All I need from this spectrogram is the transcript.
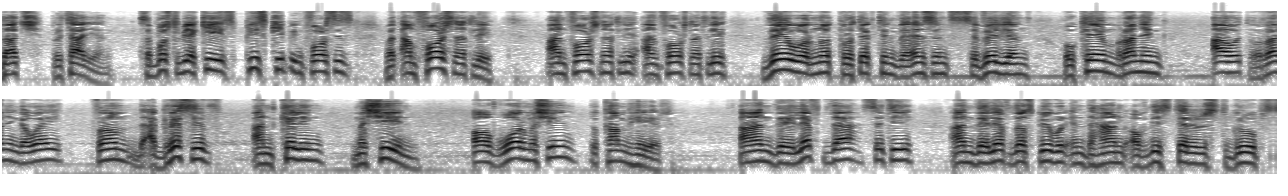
Dutch Battalion. Supposed to be a key peacekeeping forces, but unfortunately, unfortunately, unfortunately, they were not protecting the innocent civilians who came running out running away from the aggressive and killing machine of war machine to come here. And they left the city and they left those people in the hand of these terrorist groups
